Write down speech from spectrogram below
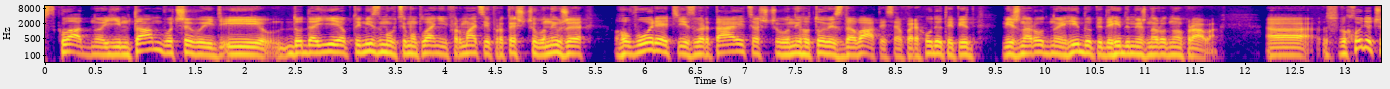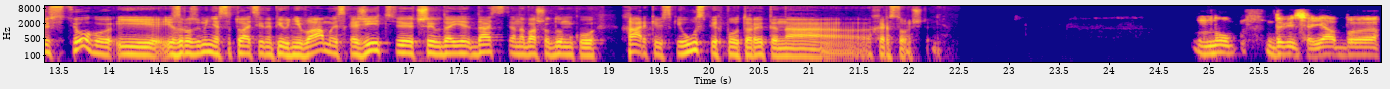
складно їм там, вочевидь, і додає оптимізму в цьому плані інформації про те, що вони вже говорять і звертаються, що вони готові здаватися, переходити під міжнародну егіду, під егіду міжнародного права. Е, Виходячи з цього і, і з розуміння ситуації на півдні вами, скажіть, чи вдасться, на вашу думку, харківський успіх повторити на Херсонщині? Ну, дивіться, я б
